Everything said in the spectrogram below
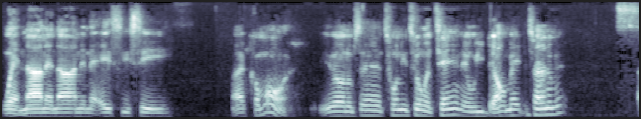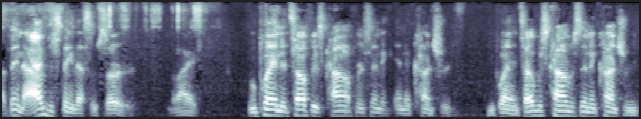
went nine and nine in the ACC. Like, come on, you know what I'm saying? 22 and 10, and we don't make the tournament. I think I just think that's absurd. Like we're playing the toughest conference in the, in the country. You're playing the toughest conference in the country.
